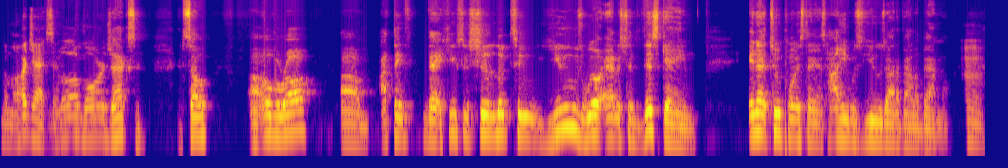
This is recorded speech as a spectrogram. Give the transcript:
Lamar Jackson. Lamar Jackson. And so, uh, overall, um, I think that Houston should look to use Will Anderson this game in that two point stance, how he was used out of Alabama. Mm.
